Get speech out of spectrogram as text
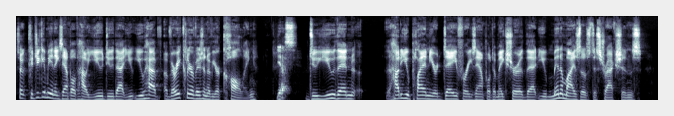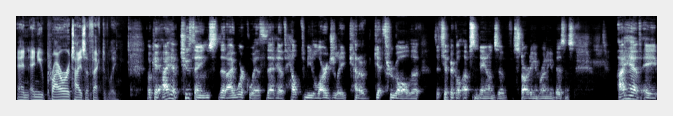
So could you give me an example of how you do that? You you have a very clear vision of your calling. Yes. Do you then how do you plan your day for example to make sure that you minimize those distractions and and you prioritize effectively? Okay, I have two things that I work with that have helped me largely kind of get through all the the typical ups and downs of starting and running a business. I have a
